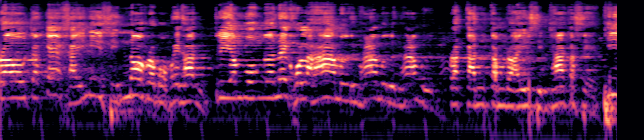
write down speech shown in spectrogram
เราจะแก้ไขหนี้สินนอกระบบให้ท่าน เตรียมวงเงินให้คนละห้าหมื่นห้าหมื่นห้าหมื่นประกันกำไรสินค้าเกษตรที่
